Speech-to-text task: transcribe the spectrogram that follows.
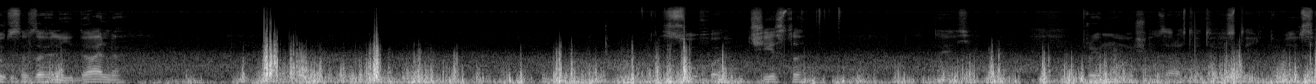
Тут все взагалі ідеально. Сухо, чисто. Навіть при умові, що він зараз тут стоїть на вулиці.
